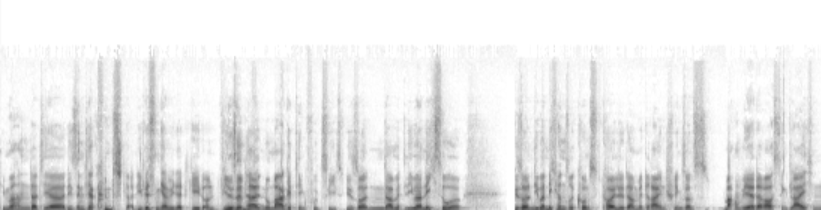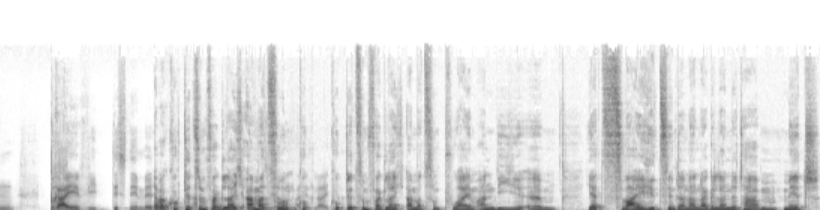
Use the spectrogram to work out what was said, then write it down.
die machen das ja, die sind ja Künstler, die wissen ja, wie das geht. Und wir sind halt nur Marketing-Fuzis. Wir sollten damit lieber nicht so, wir sollten lieber nicht unsere Kunstkeule damit reinschwingen, sonst machen wir ja daraus den gleichen Brei wie Disney mit. Ja, aber guck dir zum Vergleich Amazon, guck, gleich, guck dir zum Vergleich Amazon Prime an, die ähm, jetzt zwei Hits hintereinander gelandet haben mit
